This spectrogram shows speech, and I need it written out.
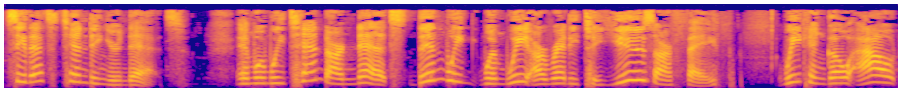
See, that's tending your nets. And when we tend our nets, then we, when we are ready to use our faith, we can go out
